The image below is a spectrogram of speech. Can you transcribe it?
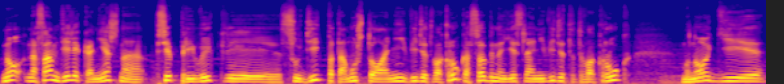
Но на самом деле, конечно, все привыкли судить, потому что они видят вокруг, особенно если они видят это вокруг многие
